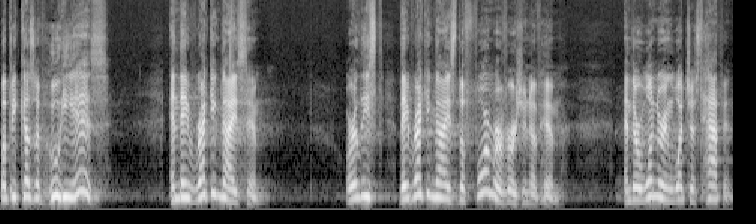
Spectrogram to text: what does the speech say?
but because of who he is. And they recognize him, or at least they recognize the former version of him, and they're wondering what just happened.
